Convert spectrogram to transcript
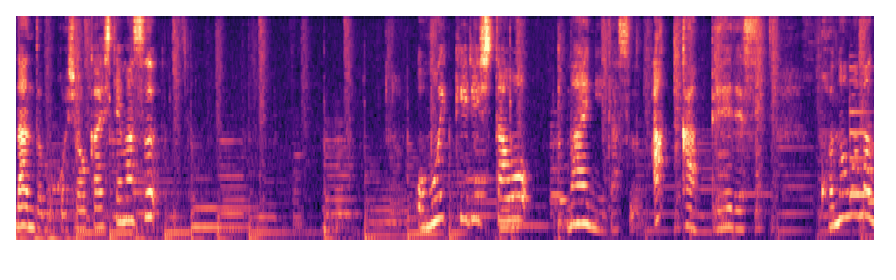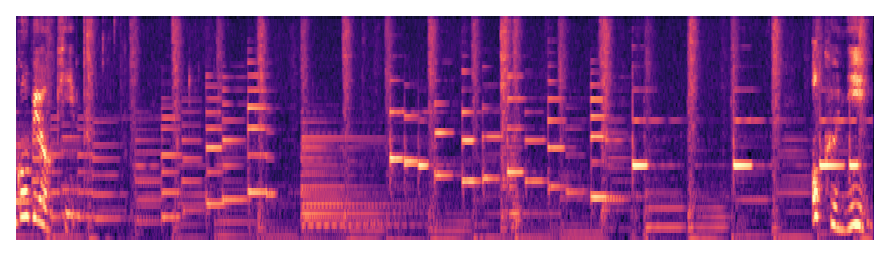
何度もご紹介してます。思いっきり下を前に出す圧巻米です。このまま5秒キープ奥に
